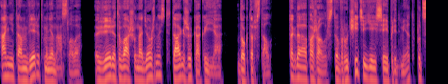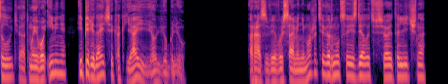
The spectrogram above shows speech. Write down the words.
Они там верят мне на слово. Верят в вашу надежность так же, как и я. Доктор встал. Тогда, пожалуйста, вручите ей сей предмет, поцелуйте от моего имени и передайте, как я ее люблю. Разве вы сами не можете вернуться и сделать все это лично?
